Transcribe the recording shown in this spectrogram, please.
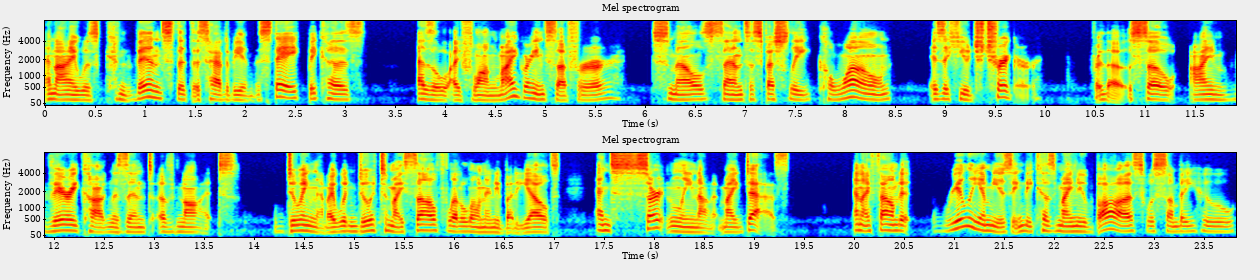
And I was convinced that this had to be a mistake because as a lifelong migraine sufferer, smells, scents, especially cologne, is a huge trigger for those. So I'm very cognizant of not doing that. I wouldn't do it to myself, let alone anybody else, and certainly not at my desk. And I found it really amusing because my new boss was somebody who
